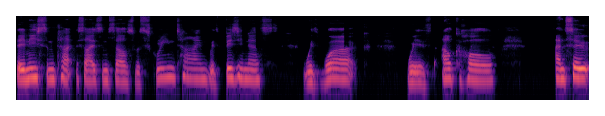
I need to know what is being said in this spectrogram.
They anesthetize themselves with screen time with busyness with work with alcohol. And so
